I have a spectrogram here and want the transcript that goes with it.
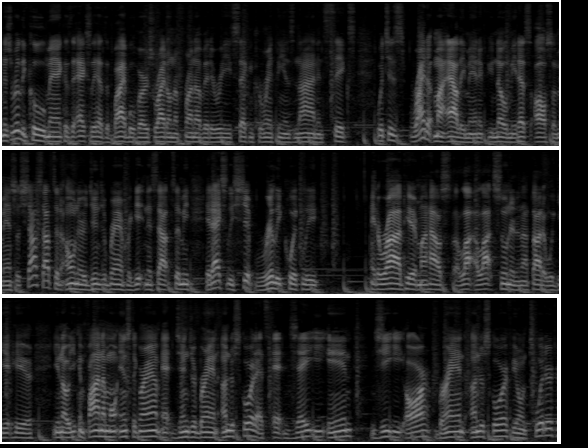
And it's really cool, man, because it actually has a Bible verse right on the front of it. It reads 2 Corinthians 9 and 6, which is right up my alley, man, if you know me. That's awesome, man. So shouts out to the owner of Jenger Brand for getting this out to me. It actually shipped really quickly it arrived here at my house a lot a lot sooner than I thought it would get here. You know, you can find them on Instagram at jengerbrand underscore. That's at J E N G E R brand underscore. If you're on Twitter,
